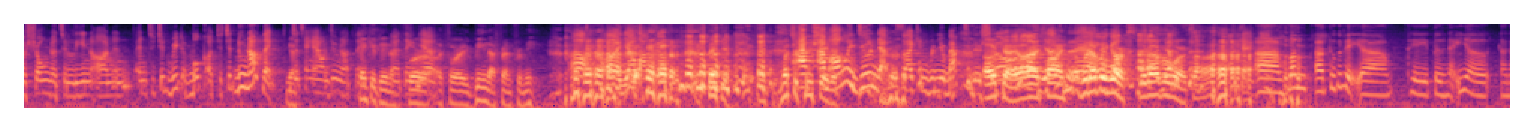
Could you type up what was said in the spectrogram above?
a shoulder to lean on and, and to just read a book or to just do nothing. Yeah. Just hang out and do nothing. Thank you, Dana, think, for yeah. uh, for being that friend for me. oh, uh, you're welcome. Thank you. Thank you. Much I'm, appreciated. I'm only doing that so I can bring you back to the show. okay. All right. Yes, fine. there Whatever works. Whatever Yes. works. okay. À, vâng, à, thưa quý vị, à, thì từ nãy giờ à,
